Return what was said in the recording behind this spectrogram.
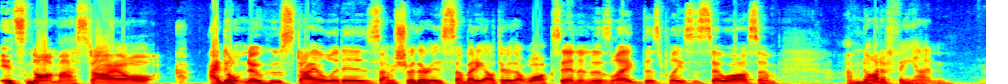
it's not my style. I- don't know whose style it is. I'm sure there is somebody out there that walks in and is like, this place is so awesome. I'm not a fan. Yeah.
